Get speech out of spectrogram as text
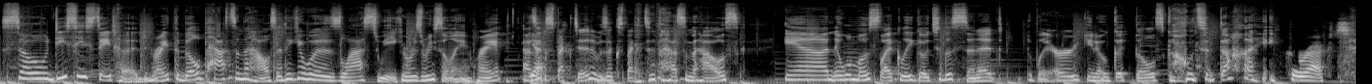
So, DC statehood, right? The bill passed in the House. I think it was last week. It was recently, right? As yes. expected, it was expected to pass in the House and it will most likely go to the Senate where, you know, good bills go to die. Correct.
